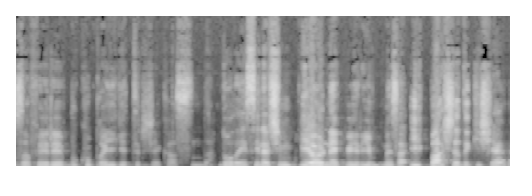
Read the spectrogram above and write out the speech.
zaferi bu kupayı getirecek aslında. Dolayısıyla şimdi bir örnek vereyim. Mesela ilk başladık işe.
